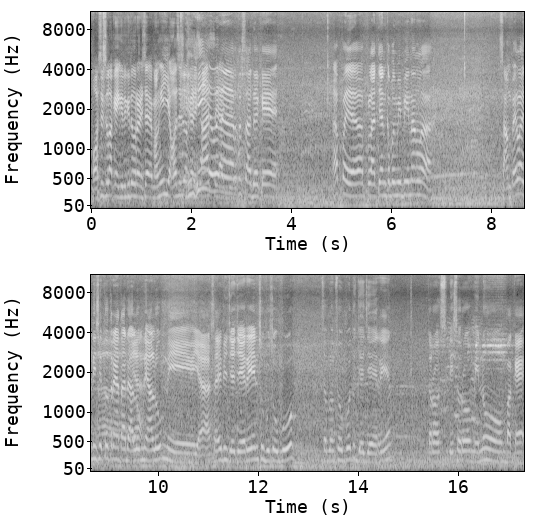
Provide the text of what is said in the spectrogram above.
osis lah kayak gitu-gitu organisasi emang iya osis organisasi Iya benar. Terus ada kayak apa ya pelatihan kepemimpinan lah. Sampailah di situ Ah, ternyata ada iya. alumni alumni. Ya saya dijajarin subuh subuh. Sebelum subuh tuh jajarin. Terus disuruh minum pakai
